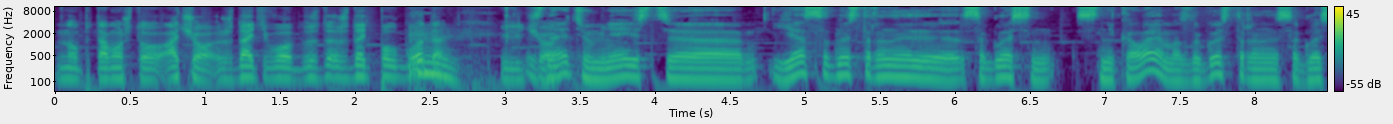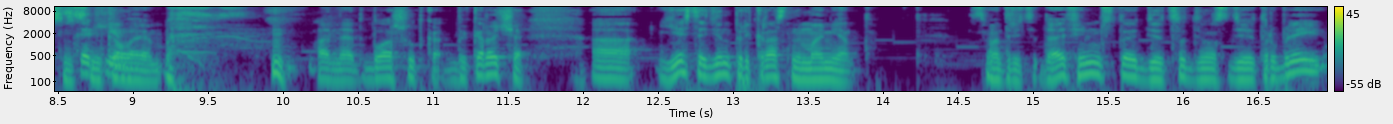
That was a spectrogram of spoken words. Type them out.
Ну, потому что, а что, ждать его, ждать полгода или что? Знаете, у меня есть, э, я с одной стороны согласен с Николаем, а с другой стороны согласен с, с Николаем. Ладно, это была шутка. Да, короче, э, есть один прекрасный момент — Смотрите, да, фильм стоит 999 рублей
